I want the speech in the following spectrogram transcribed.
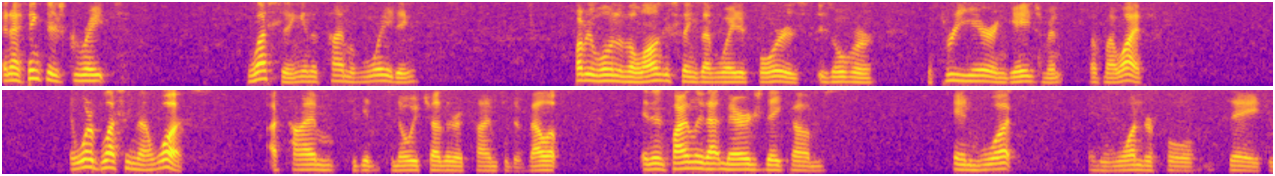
And I think there's great blessing in the time of waiting. Probably one of the longest things I've waited for is, is over the three year engagement of my wife. And what a blessing that was. A time to get to know each other, a time to develop. And then finally, that marriage day comes. And what a wonderful day to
